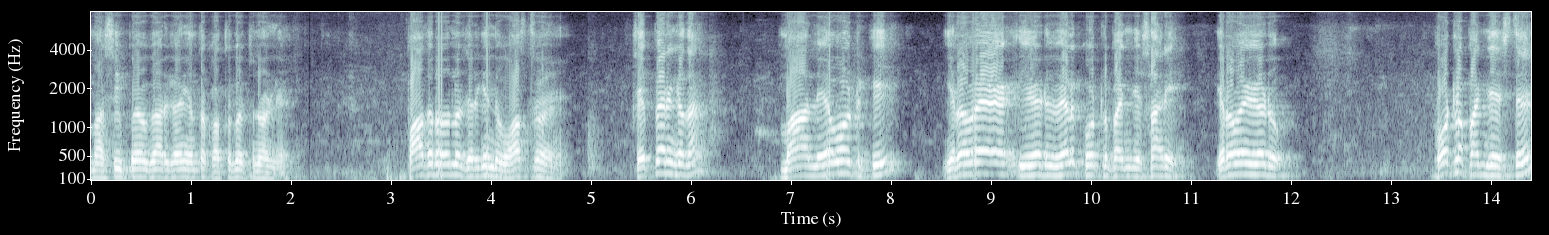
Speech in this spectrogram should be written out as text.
మా సిపిఓ గారు కానీ ఎంత కొత్తగా వచ్చిన వాళ్ళే. పాత రోజుల్లో జరిగింది వాస్తవమే. చెప్పాను కదా? మా లేఅవుట్కి ఇరవై ఏడు వేల కోట్లు పనిచే సారీ ఇరవై ఏడు కోట్ల పనిచేస్తే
